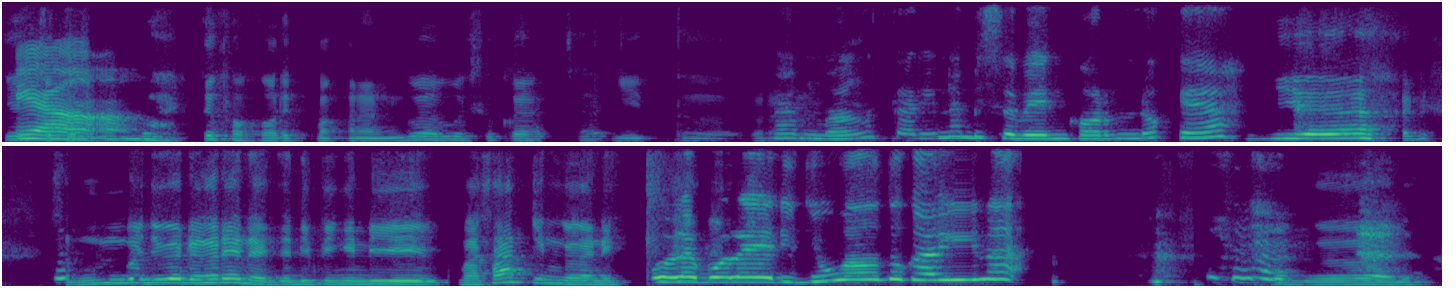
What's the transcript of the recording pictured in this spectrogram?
Itu Iya. cukup- Wah itu favorit makanan gue, gue suka gitu. Keren banget Karina bisa bikin corn dog ya. Iya, aduh, seneng gue juga dengernya deh. Jadi pingin dimasakin gue nih. Boleh-boleh dijual tuh Karina.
